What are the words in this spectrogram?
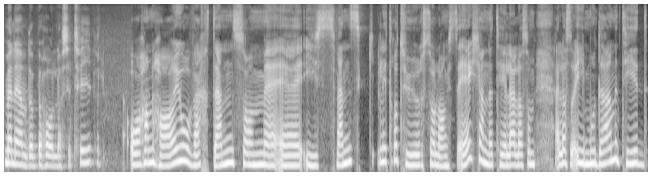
Men ändå behålla sitt tvivel. Og han har jo været den som eh, i svensk litteratur, så langt jeg kender til, eller, som, eller så i moderne tid,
